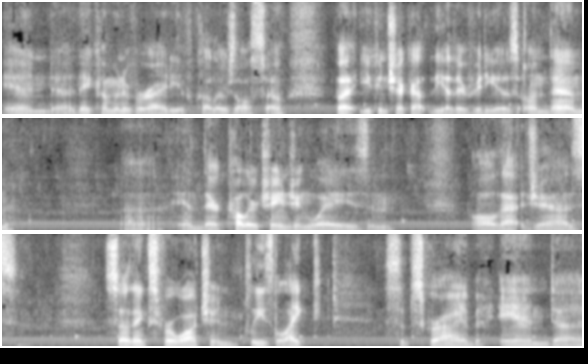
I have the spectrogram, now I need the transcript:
And uh, they come in a variety of colors also. But you can check out the other videos on them uh, and their color changing ways and all that jazz. So thanks for watching. Please like, subscribe, and uh,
